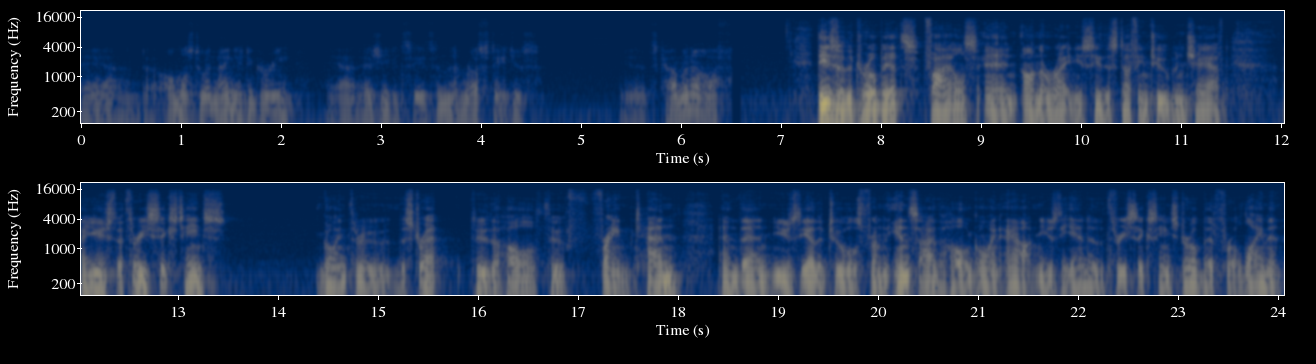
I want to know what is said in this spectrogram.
and uh, almost to a 90 degree. And as you can see, it's in the rough stages. It's coming off. These are the drill bits, files, and on the right you see the stuffing tube and shaft. I use the 3 16ths going through the strut, through the hull, through frame 10, and then use the other tools from the inside of the hull going out and use the end of the 3 16ths drill bit for alignment.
